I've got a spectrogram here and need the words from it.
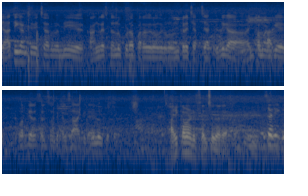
ಜಾತಿ ಗಣತಿ ವಿಚಾರದಲ್ಲಿ ಕಾಂಗ್ರೆಸ್ನಲ್ಲೂ ಕೂಡ ಪರ ವಿರೋಧಗಳು ಒಂದ್ ಕಡೆ ಚರ್ಚೆ ಆಗ್ತಿದೆ. ಈಗ ಹೈಕಮಾಂಡ್ಗೆ ವರದಿಯನ್ನು ಸಲ್ಲಿಸುವಂತ ಕೆಲಸ ಆಗಿದೆ. ಹೈಕಮಾಂಡಿಗೆ ಸಲ್ಲಿಸಿದ್ದಾರೆ. ಸರ್ ಈಗ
